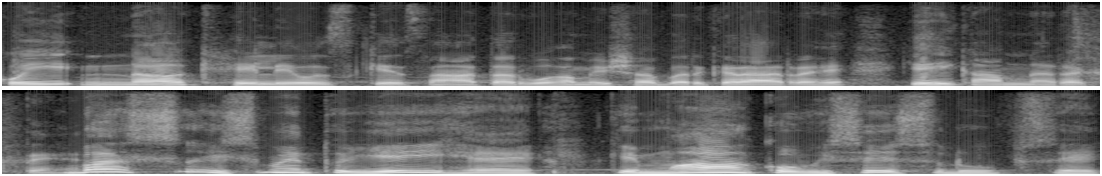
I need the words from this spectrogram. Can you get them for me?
कोई न खेले उसके साथ और वो हमेशा बरकरार रहे यही कामना रखते हैं बस इसमें तो यही है कि माँ को विशेष रूप से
